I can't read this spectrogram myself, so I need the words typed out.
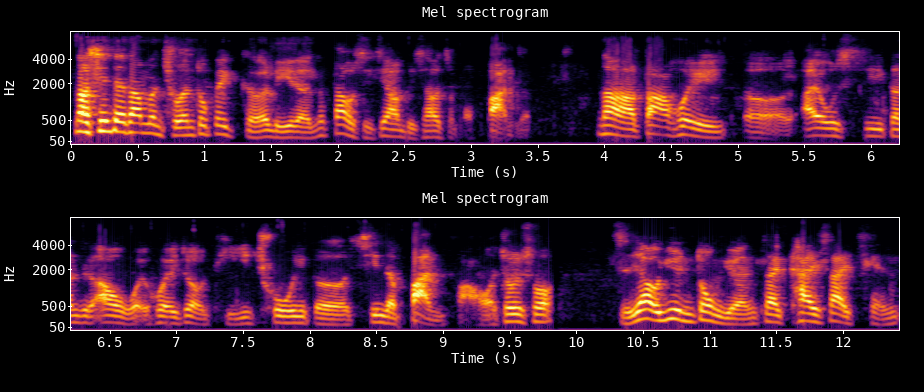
那现在他们球员都被隔离了，那到底这场比赛要怎么办呢？那大会呃，IOC 跟这个奥委会就有提出一个新的办法哦，就是说，只要运动员在开赛前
